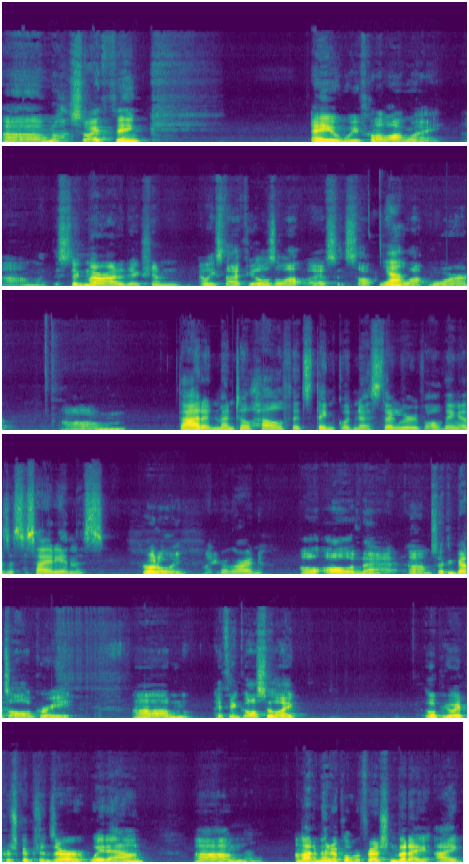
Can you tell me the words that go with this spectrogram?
Um, so I think a we've come a long way. Um, like the stigma around addiction, at least I feel, mm-hmm. is a lot less. It's talked yeah. a lot more. Um, that and mental health. It's thank goodness that yeah. we're evolving as a society in this totally like, regard. All all of that. Um, so I think that's all great. Um, I think also like opioid prescriptions are way down. Um, mm-hmm. I'm not a medical profession, but I, I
